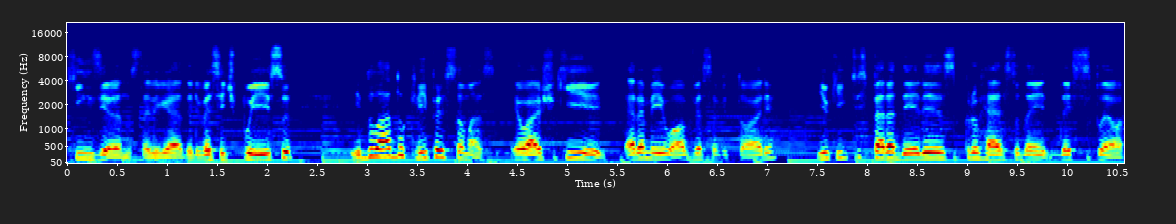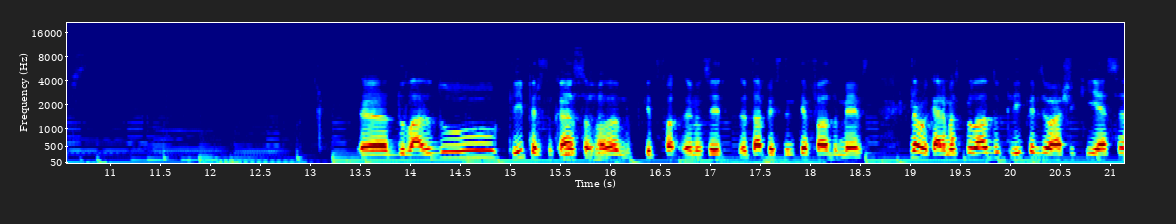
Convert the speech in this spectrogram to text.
15 anos, tá ligado? Ele vai ser tipo isso. E do lado do Clippers, Thomas, eu acho que era meio óbvio essa vitória. E o que, que tu espera deles pro resto da, desses playoffs? Uh, do lado do Clippers, no caso, Isso, tá falando? Porque tu, eu não sei, eu tava pensando em ter falado do Memphis. Não, cara, mas pro lado do Clippers eu acho que essa.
